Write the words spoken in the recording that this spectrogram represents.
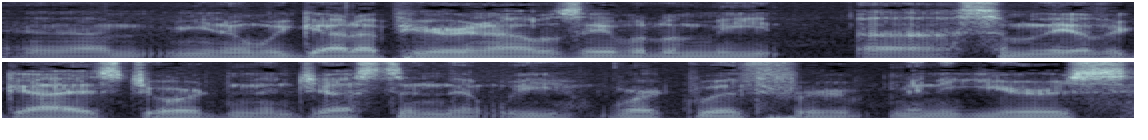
And um, you know, we got up here, and I was able to meet uh, some of the other guys, Jordan and Justin, that we worked with for many years.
